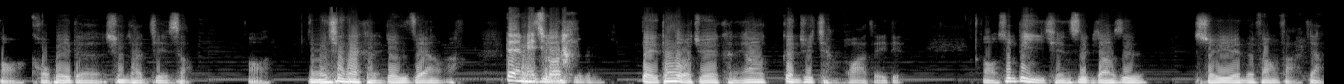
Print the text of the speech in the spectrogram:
哦，口碑的宣传介绍，哦，你们现在可能就是这样了，对，没错，对，但是我觉得可能要更去强化这一点，哦，说不定以前是比较是随缘的方法，这样，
